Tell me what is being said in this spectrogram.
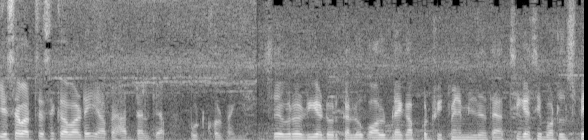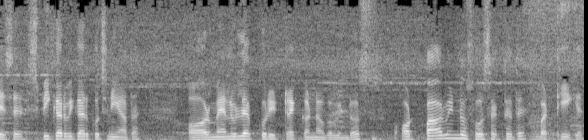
ये सब अच्छे से कवर्ड है यहाँ पे हाथ डाल के आप बूट खोल पाएँगे। सो ओवरऑल रियर डोर का लुक ऑल ब्लैक आपको ट्रीटमेंट मिल जाता है। अच्छी खासी बॉटल स्पेस है स्पीकर विकर कुछ नहीं आता। और मैनुअली आपको रिट्रैक्ट करना होगा विंडोज़ और पावर विंडोज़ हो सकते थे बट ठीक है।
